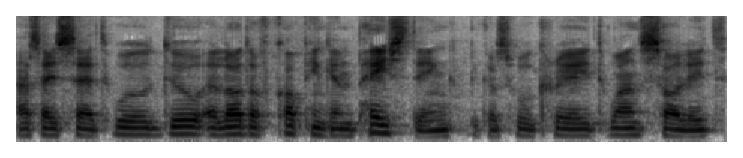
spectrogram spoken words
As I said, we'll do a lot of copying and pasting because we'll create one solid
